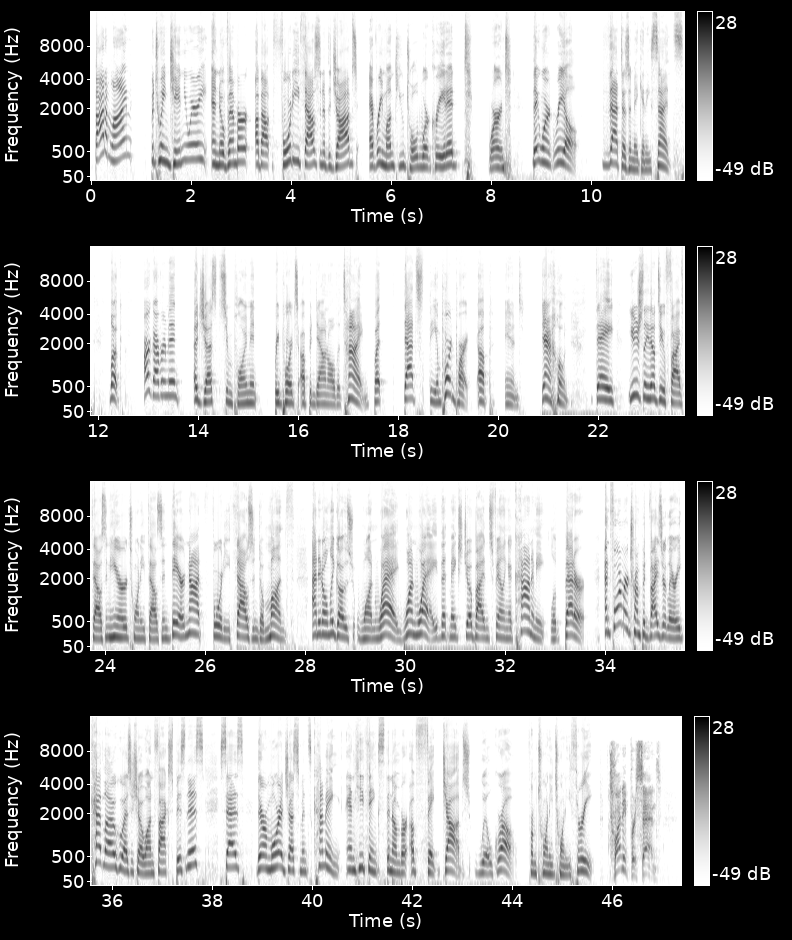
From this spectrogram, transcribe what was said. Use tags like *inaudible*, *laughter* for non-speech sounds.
Bottom line, between January and November, about 40,000 of the jobs every month you told were created *laughs* weren't. They weren't real. That doesn't make any sense. Look, our government adjusts employment reports up and down all the time, but that's the important part up and down. *laughs* They usually they'll do 5,000 here, 20,000 there, not 40,000 a month. And it only goes one way, one way that makes Joe Biden's failing economy look better. And former Trump advisor Larry Kudlow, who has a show on Fox Business, says there are more adjustments coming, and he thinks the number of fake jobs will grow from 2023. 20%,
